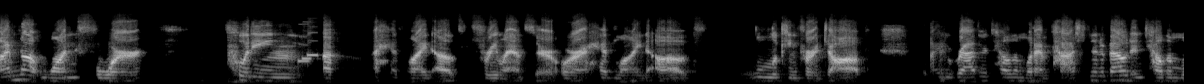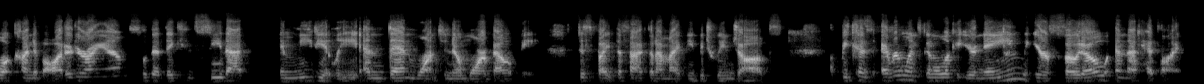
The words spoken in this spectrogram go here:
I'm not one for putting uh, a headline of freelancer or a headline of looking for a job. I'd rather tell them what I'm passionate about and tell them what kind of auditor I am so that they can see that immediately and then want to know more about me, despite the fact that I might be between jobs. Because everyone's going to look at your name, your photo, and that headline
